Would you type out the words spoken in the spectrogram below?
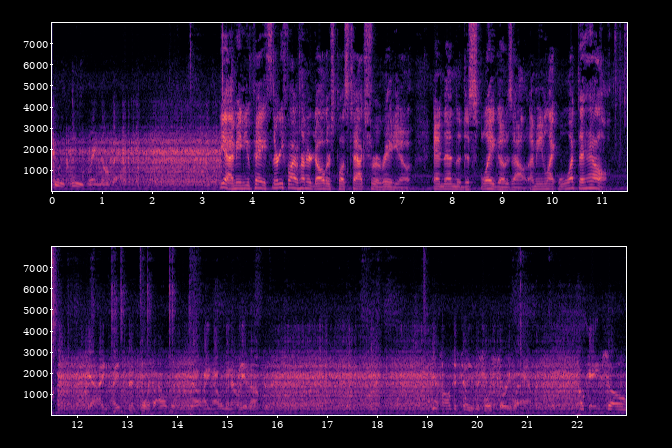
to include Ray Novak. Yeah, I mean, you pay $3,500 plus tax for a radio, and then the display goes out. I mean, like, what the hell? Yeah, I, I spent 4000 you know, I, I was an early adopter. Yes, I'll just tell you the short story what happened. Okay, so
